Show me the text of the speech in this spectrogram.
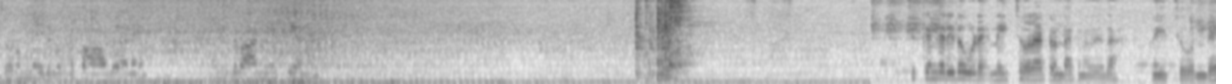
ഉപ്പും എരിവൊക്കെ പാകമാണേ ഞാനിത് വാങ്ങി വെക്കുകയാണ് ചിക്കൻ കറിയുടെ കൂടെ നെയ്ച്ചോറായിട്ട് ഉണ്ടാക്കണത്. ഇതാ നെയ്ച്ചോറിന്റെ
